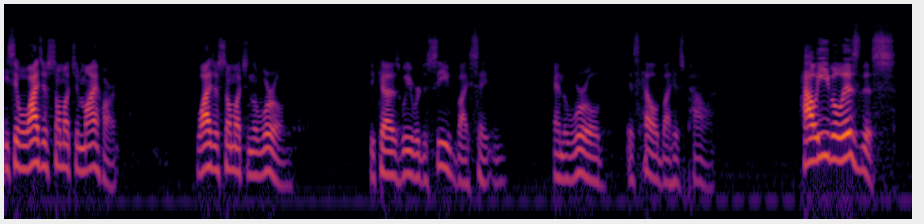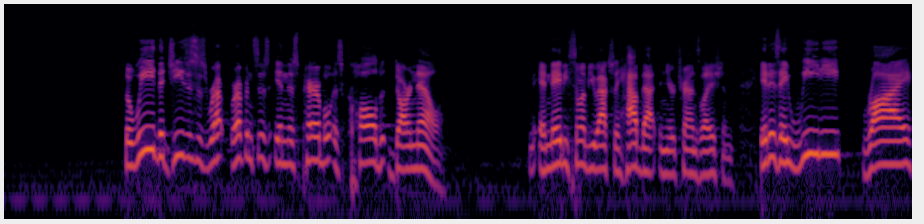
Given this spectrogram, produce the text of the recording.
You say, well, why is there so much in my heart? Why is there so much in the world? Because we were deceived by Satan, and the world is held by his power. How evil is this? The weed that Jesus re- references in this parable is called darnel. And maybe some of you actually have that in your translations. It is a weedy rye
